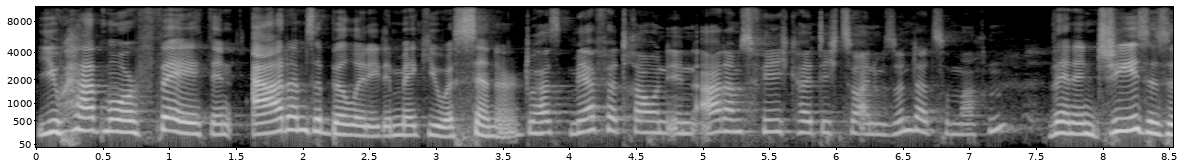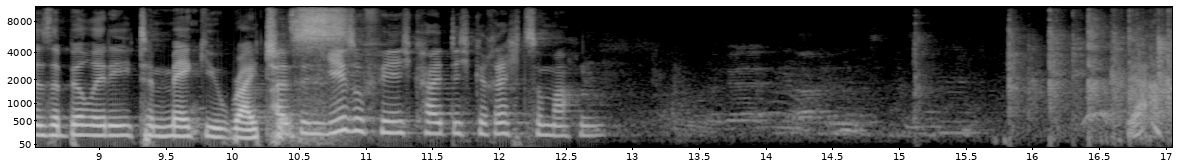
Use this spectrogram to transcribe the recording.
you have more faith in Adam's ability to make you a sinner du hast mehr Vertrauen in Adams Fähigkeit, dich zu einem Sünder zu machen, than in Jesus' ability to make you als in righteous. Jesu Fähigkeit, dich gerecht zu machen. Yeah.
